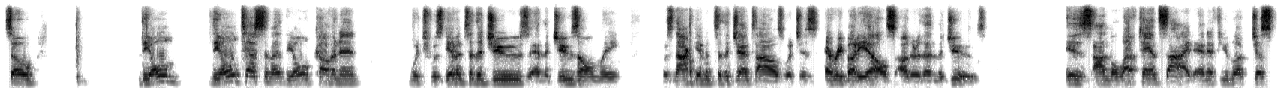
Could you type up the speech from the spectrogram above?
So the old the Old Testament, the Old Covenant, which was given to the Jews and the Jews only, was not given to the Gentiles, which is everybody else other than the Jews, is on the left hand side. And if you look just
